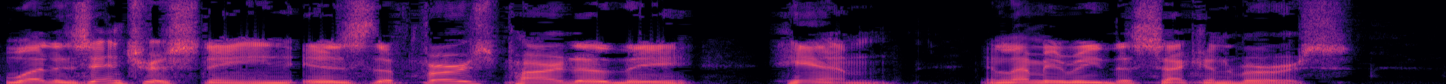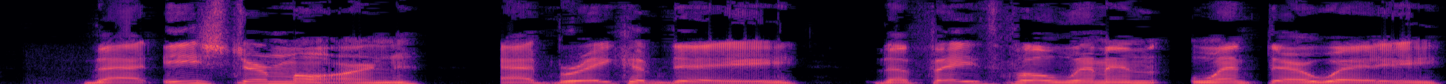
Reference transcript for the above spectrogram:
what is interesting is the first part of the hymn, and let me read the second verse. That Easter morn, at break of day, the faithful women went their way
